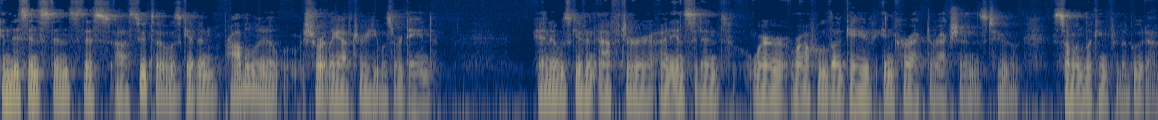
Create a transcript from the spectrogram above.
In this instance, this uh, sutta was given probably shortly after he was ordained. And it was given after an incident where Rahula gave incorrect directions to someone looking for the Buddha.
